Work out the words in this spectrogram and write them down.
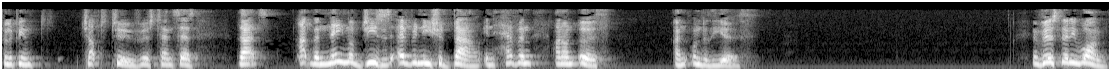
Philippians chapter 2, verse 10 says that at the name of Jesus, every knee should bow in heaven and on earth and under the earth. In verse 31,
